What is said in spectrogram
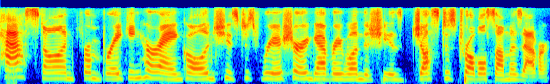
cast on from breaking her ankle and she's just reassuring everyone that she is just as troublesome as ever.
